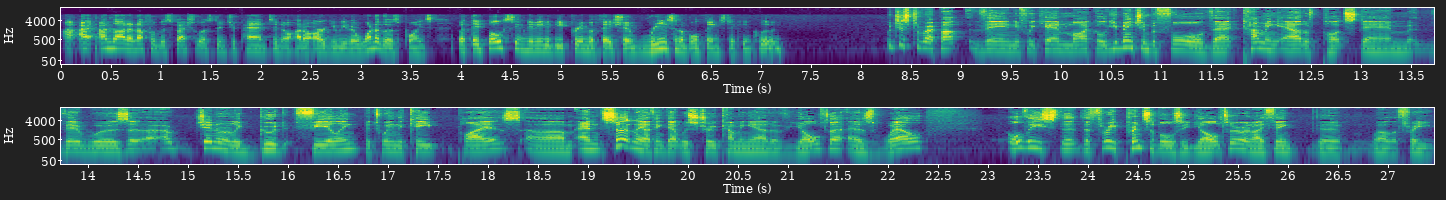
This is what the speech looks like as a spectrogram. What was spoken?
I, am not enough of a specialist in Japan to know how to argue either one of those points, but they both seem to me to be prima facie reasonable things to conclude. Well, just to wrap up, then, if we can, Michael, you mentioned before that coming out of Potsdam, there was a, a generally good feeling between the key players, um, and certainly I think that was true coming out of Yalta as well. All these, the, the three principals at Yalta, and I think the well, the three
